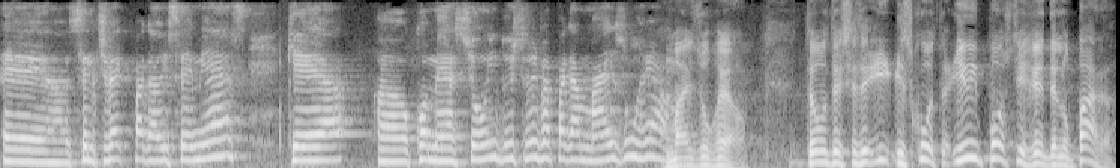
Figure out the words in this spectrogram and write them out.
é, se ele tiver que pagar o ICMS, que é uh, comércio ou indústria, ele vai pagar mais um real. Mais um real. Então, deixa eu escuta, e o imposto de renda ele não paga?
